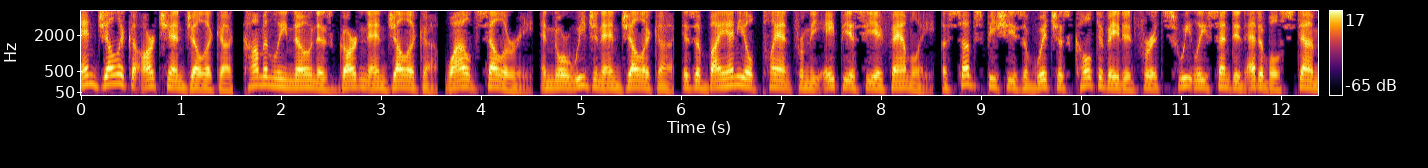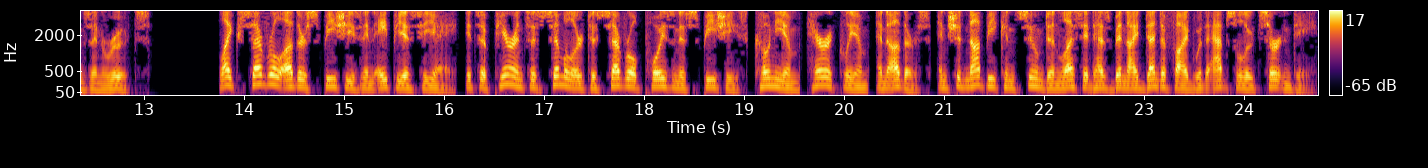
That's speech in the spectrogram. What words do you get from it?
Angelica archangelica, commonly known as garden angelica, wild celery, and Norwegian angelica, is a biennial plant from the Apiaceae family, a subspecies of which is cultivated for its sweetly scented edible stems and roots. Like several other species in Apiaceae, its appearance is similar to several poisonous species Conium, Heracleum, and others, and should not be consumed unless it has been identified with absolute certainty.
